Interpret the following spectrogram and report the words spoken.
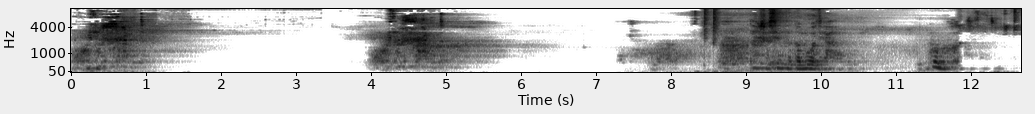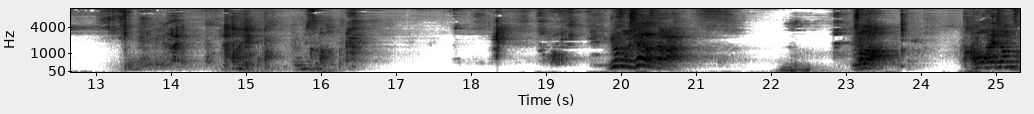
我想杀了他！我想杀了他！但是现在的骆家不能和季总在一起。没事吧？你们怎么这样才来？小子，打了我还想走，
